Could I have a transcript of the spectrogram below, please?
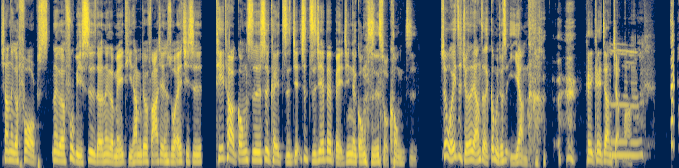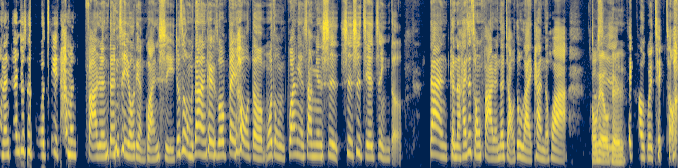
像那个 Forbes 那个富比士的那个媒体，他们就发现说，哎，其实。TikTok 公司是可以直接是直接被北京的公司所控制，所以我一直觉得两者根本就是一样的，可以可以这样讲吗？嗯，这可能跟就是国际他们法人登记有点关系，就是我们当然可以说背后的某种关联上面是是是接近的，但可能还是从法人的角度来看的话，OK OK，TikTok 归 TikTok。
